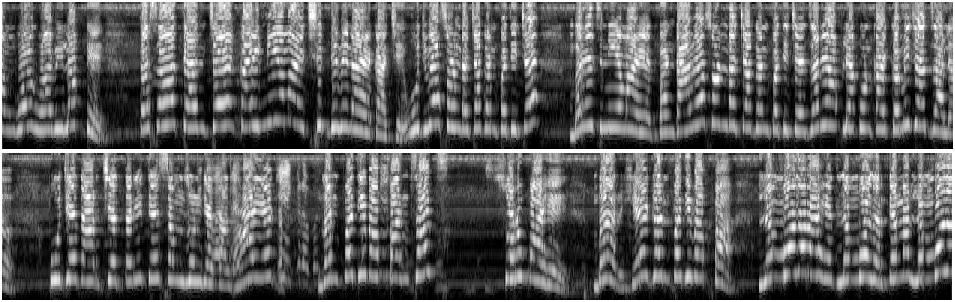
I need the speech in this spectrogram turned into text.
आंघोळ व्हावी लागते. तसं त्यांचे काही नियम आहेत सिद्धिविनायकाचे. उजव्या सोंडाच्या गणपतीचे बरेच नियम आहेत. पण डाव्या सोंडाच्या गणपतीचे जरी आपल्याकडून काय कमी जास्त झालं पूजेत अर्चेत तरी ते समजून घेतात. हा एक गणपती बाप्पांचाच स्वरूप आहे. बर हे गणपती बाप्पा लंबोदर आहेत. लंबोदर त्यांना लंबोदर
